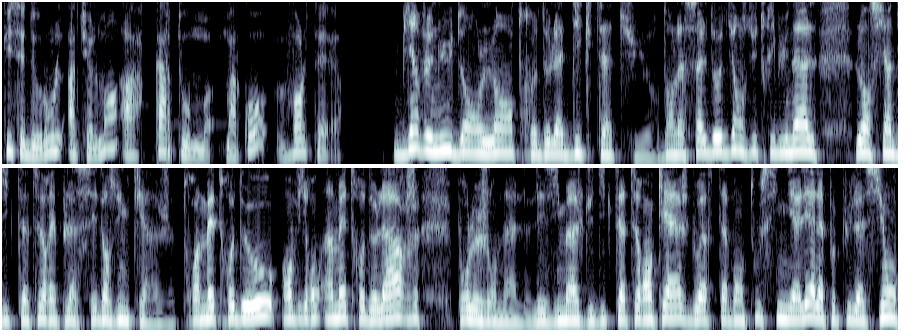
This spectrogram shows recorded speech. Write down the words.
qui se déroule actuellement à Khartoum. Marco Voltaire. Bienvenue dans l'antre de la dictature. Dans la salle d'audience du tribunal, l'ancien dictateur est placé dans une cage. 3 mètres de haut, environ 1 mètre de large pour le journal. Les images du dictateur en cage doivent avant tout signaler à la population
